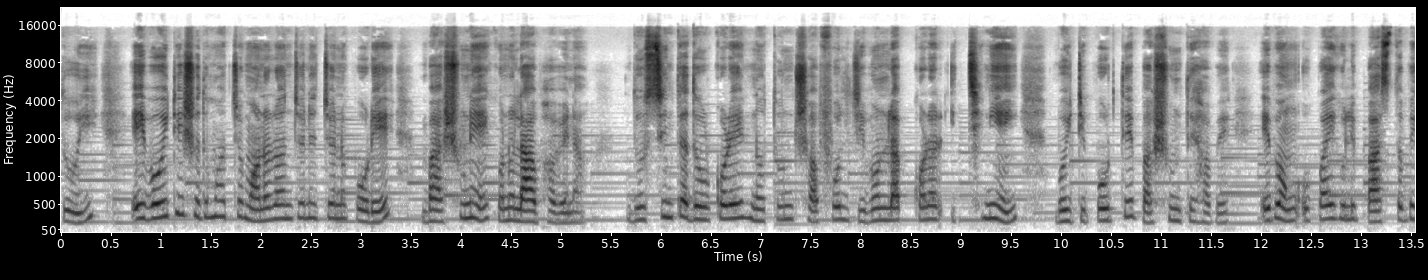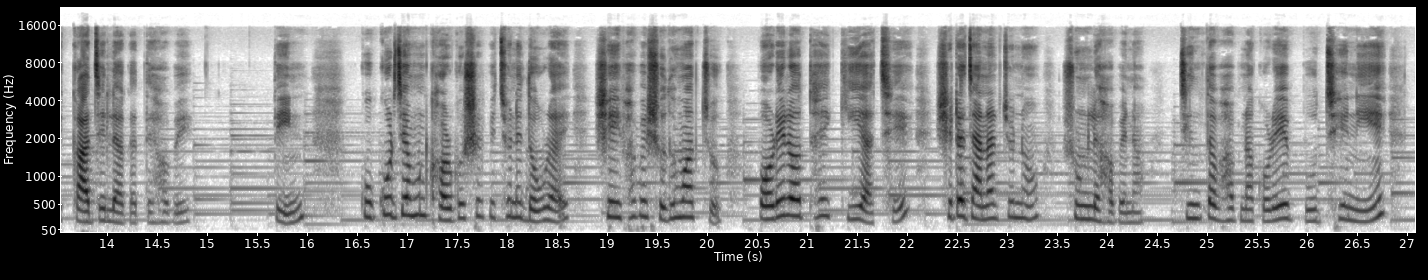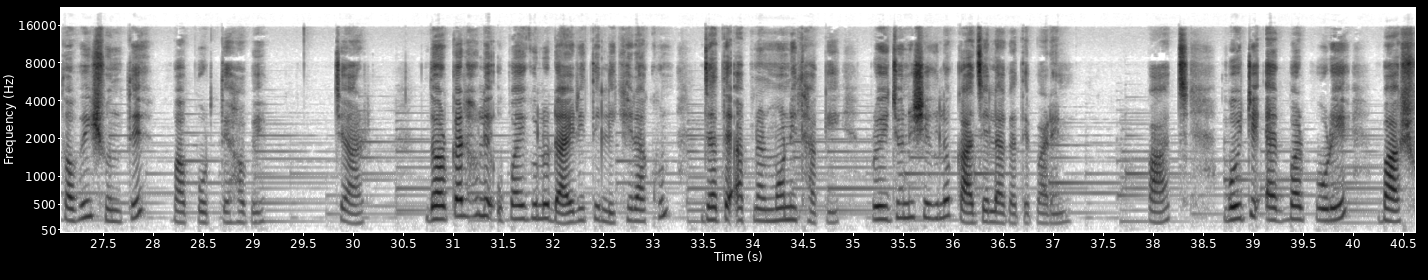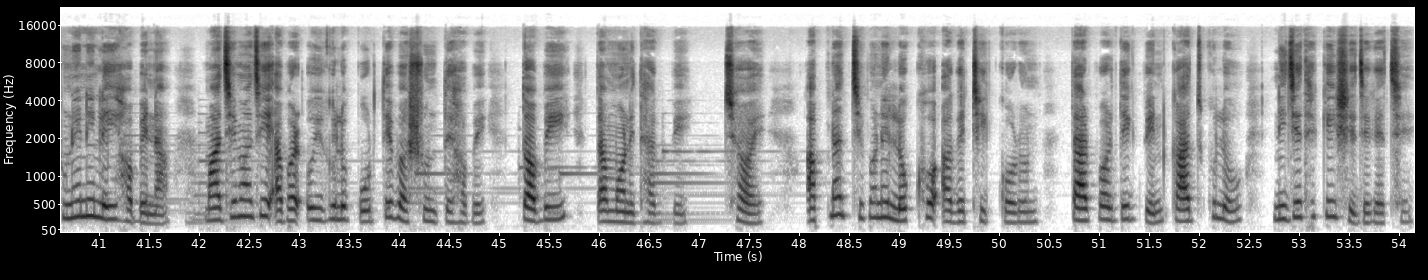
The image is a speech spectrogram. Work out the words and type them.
দুই, এই বইটি শুধুমাত্র মনোরঞ্জনের জন্য পড়ে বা শুনে কোনো লাভ হবে না। দুশ্চিন্তা দূর করে নতুন সফল জীবন লাভ করার ইচ্ছে নিয়েই বইটি পড়তে বা শুনতে হবে এবং উপায়গুলি বাস্তবে কাজে লাগাতে হবে। তিন, কুকুর যেমন খরগোশের পিছনে দৌড়ায়, সেইভাবে শুধুমাত্র পরের অধ্যায়ে কি আছে সেটা জানার জন্য শুনলে হবে না। চিন্তা ভাবনা করে বুঝে নিয়ে তবেই শুনতে বা পড়তে হবে। চার দরকার হলে উপায়গুলো ডায়েরিতে লিখে রাখুন যাতে আপনার মনে থাকে, প্রয়োজনে সেগুলো কাজে লাগাতে পারেন। পাঁচ, বইটি একবার পড়ে বা শুনে নিলেই হবে না। মাঝে মাঝে আবার ওইগুলো পড়তে বা শুনতে হবে, তবেই তা মনে থাকবে। ছয়, আপনার জীবনের লক্ষ্য আগে ঠিক করুন, তারপর দেখবেন কাজগুলো নিজে থেকেই সেজে গেছে।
